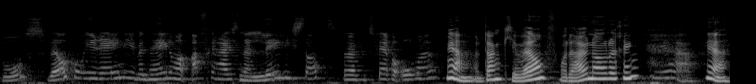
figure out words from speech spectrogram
Vos. Welkom Irene, je bent helemaal afgereisd naar Lelystad vanuit het verre Ommen. Ja, dankjewel voor de uitnodiging. Ja. ja.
